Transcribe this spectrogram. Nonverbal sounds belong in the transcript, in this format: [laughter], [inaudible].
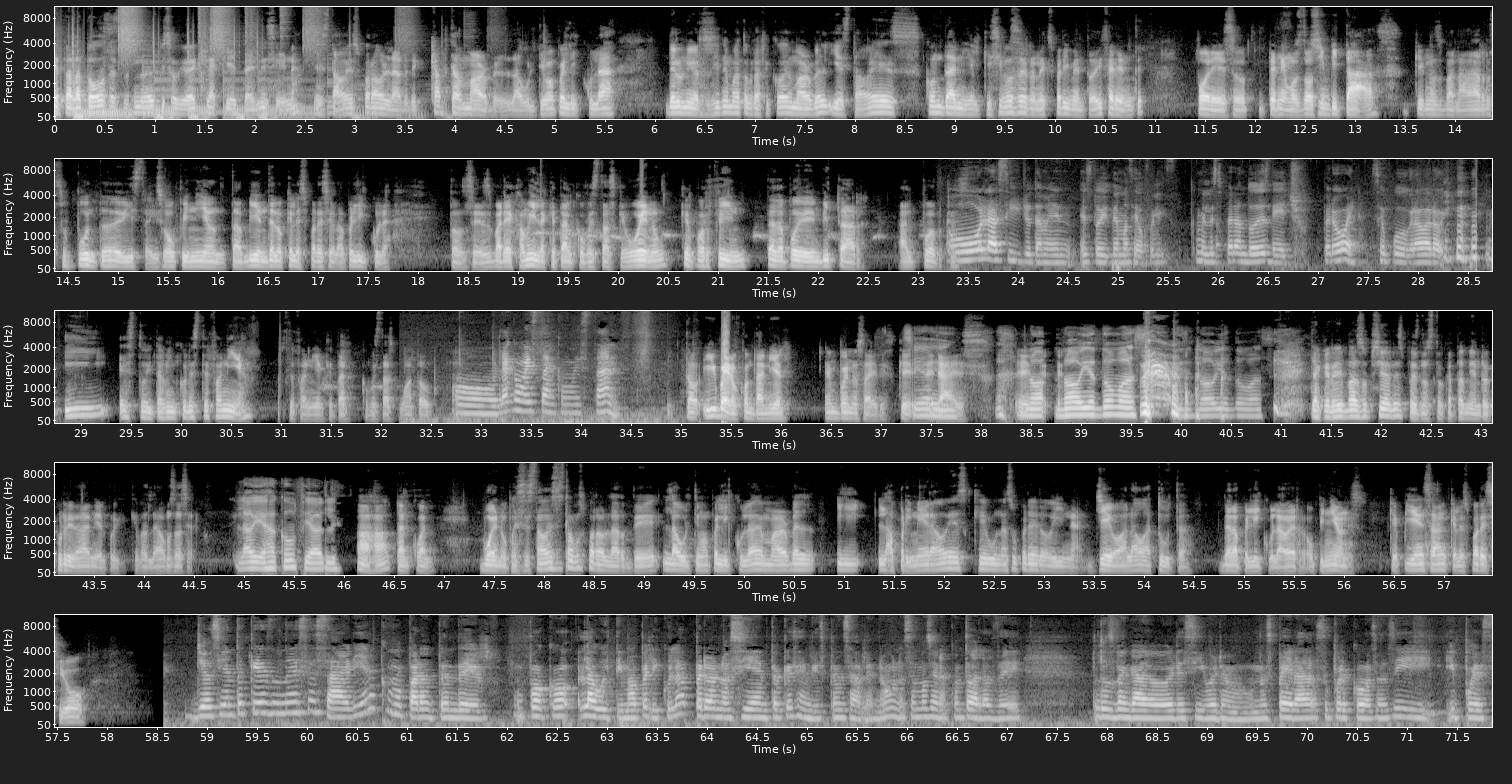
¿qué tal a todos? Este es un nuevo episodio de Claqueta en escena, esta vez para hablar de Captain Marvel, la última película del universo cinematográfico de Marvel y esta vez con Daniel quisimos hacer un experimento diferente. Por eso tenemos dos invitadas que nos van a dar su punto de vista y su opinión también de lo que les pareció la película. Entonces, María Camila, ¿qué tal? ¿Cómo estás? Qué bueno que por fin te haya podido invitar al podcast. Hola, sí, yo también estoy demasiado feliz. Me lo esperando desde hecho, pero bueno, se pudo grabar hoy. [laughs] y estoy también con Estefanía. Estefanía, ¿qué tal? ¿Cómo estás? ¿Cómo va todo? Hola, ¿cómo están? ¿Cómo están? Y bueno, con Daniel en Buenos Aires, que ya es... [laughs] no, no habiendo más, [laughs] no habiendo más. Ya que no hay más opciones, pues nos toca también recurrir a Daniel, porque ¿qué más le vamos a hacer? La vieja confiable. Ajá, tal cual. Bueno, pues esta vez estamos para hablar de la última película de Marvel y la primera vez que una superheroína lleva la batuta de la película. A ver, opiniones. ¿Qué piensan? ¿Qué les pareció? Yo siento que es necesaria como para entender un poco la última película, pero no siento que sea indispensable, ¿no? Uno se emociona con todas las de los Vengadores y bueno, uno espera super cosas y, y pues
